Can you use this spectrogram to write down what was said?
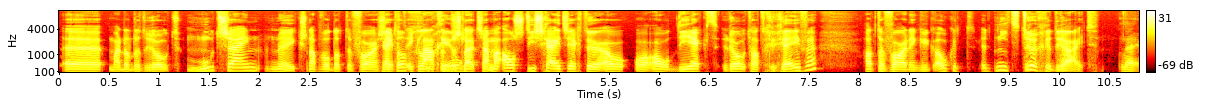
Eh, maar dat het rood moet zijn, nee, ik snap wel dat de VAR zegt, toch? ik laat het besluit staan. Maar als die scheidsrechter al, al, al direct rood had gegeven, had de VAR denk ik ook het, het niet teruggedraaid. Nee.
